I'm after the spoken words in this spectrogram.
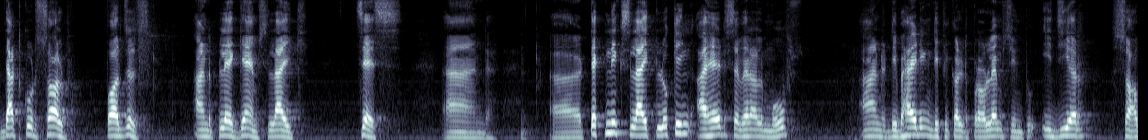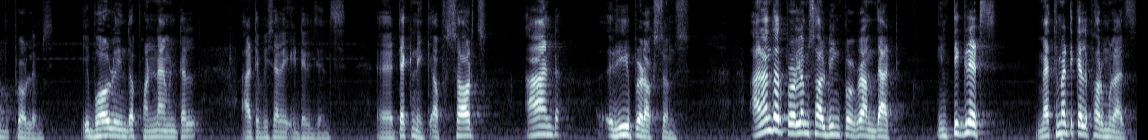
that could solve puzzles and play games like chess and uh, techniques like looking ahead several moves and dividing difficult problems into easier sub problems evolved in the fundamental artificial intelligence uh, technique of search and reproductions. Another problem solving program that integrates mathematical formulas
